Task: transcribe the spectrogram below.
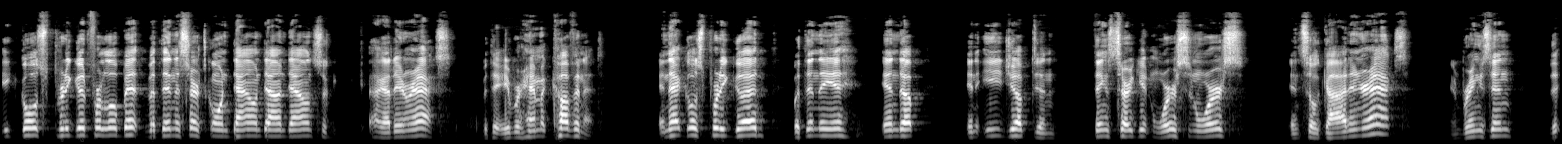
it goes pretty good for a little bit, but then it starts going down, down, down. So God interacts with the Abrahamic covenant. And that goes pretty good, but then they end up in Egypt and things start getting worse and worse. And so God interacts and brings in the,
